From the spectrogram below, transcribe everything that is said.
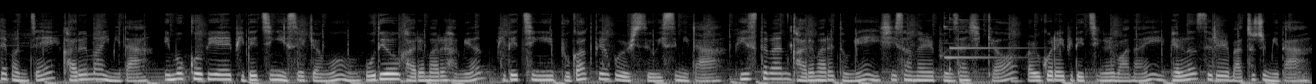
세 번째, 가르마입니다. 이목구비에 비대칭이 있을 경우 오대오 가르마를 하면 비대칭이 부각되어 보일 수 있습니다. 비스듬한 가르마를 통해 시선을 분산시켜 얼굴의 비대칭을 완화해 밸런스를 맞춰줍니다.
